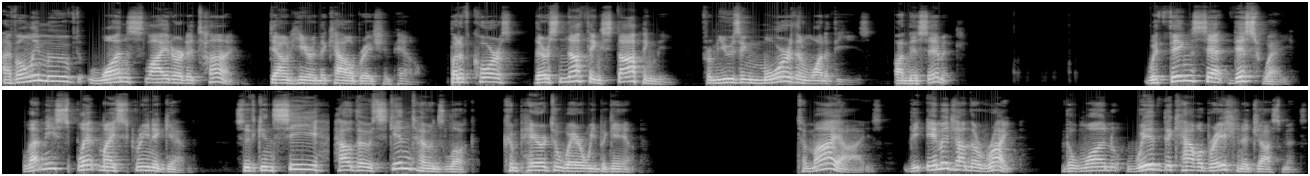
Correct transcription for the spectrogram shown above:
I've only moved one slider at a time down here in the calibration panel. But of course, there's nothing stopping me from using more than one of these on this image. With things set this way, let me split my screen again so you can see how those skin tones look compared to where we began. To my eyes, the image on the right, the one with the calibration adjustments,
